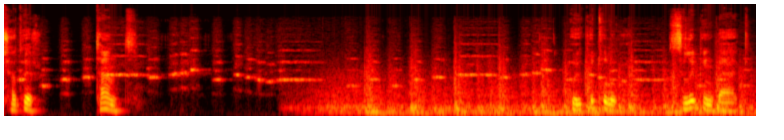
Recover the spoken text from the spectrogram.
Çadır Tent Uyku tulumu Sleeping bag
